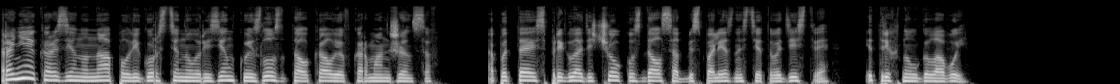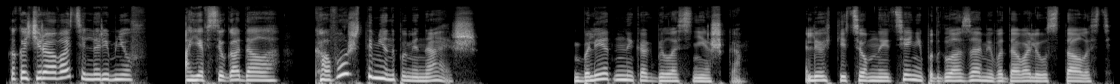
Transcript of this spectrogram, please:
Роняя корзину на пол, Егор стянул резинку и зло затолкал ее в карман джинсов. А пытаясь пригладить челку, сдался от бесполезности этого действия и тряхнул головой. Как очаровательно, Ремнев. А я все гадала, кого же ты мне напоминаешь? Бледный, как белоснежка. Легкие темные тени под глазами выдавали усталость.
